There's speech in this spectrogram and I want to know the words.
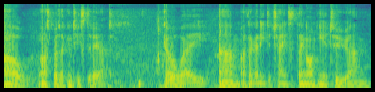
oh I suppose I can test it out go away um, I think I need to change the thing on here to um,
